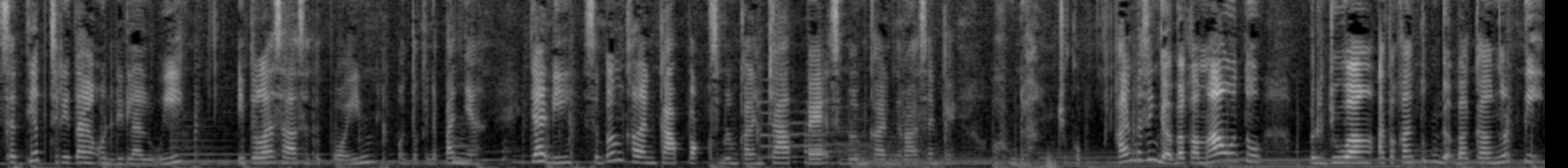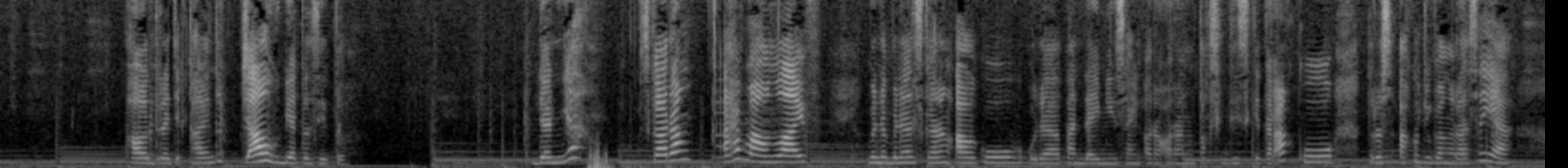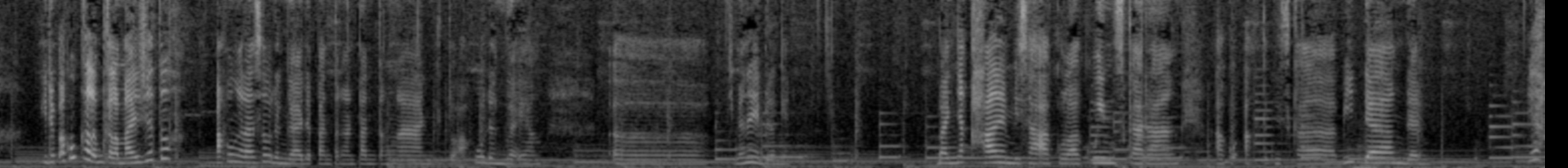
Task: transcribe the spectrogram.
setiap cerita yang udah dilalui itulah salah satu poin untuk ke depannya. Jadi sebelum kalian kapok sebelum kalian capek sebelum kalian ngerasain kayak oh udah cukup. Kalian pasti nggak bakal mau tuh berjuang atau kalian tuh nggak bakal ngerti kalau derajat kalian tuh jauh di atas itu. Dan ya sekarang I have my own life bener-bener sekarang aku udah pandai misahin orang-orang toksik di sekitar aku. Terus aku juga ngerasa ya hidup aku kalem-kalem aja tuh. Aku ngerasa udah nggak ada pantangan-pantangan gitu. Aku udah nggak yang uh, gimana ya bilangnya? Banyak hal yang bisa aku lakuin sekarang. Aku aktif di skala bidang dan ya.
